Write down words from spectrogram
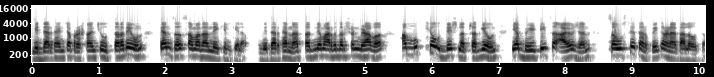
विद्यार्थ्यांच्या प्रश्नांची उत्तरं देऊन त्यांचं समाधान देखील केलं. विद्यार्थ्यांना तज्ज्ञ मार्गदर्शन मिळावं हा मुख्य उद्देश लक्षात घेऊन या भेटीचं आयोजन संस्थेतर्फे करण्यात आलं होतं.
